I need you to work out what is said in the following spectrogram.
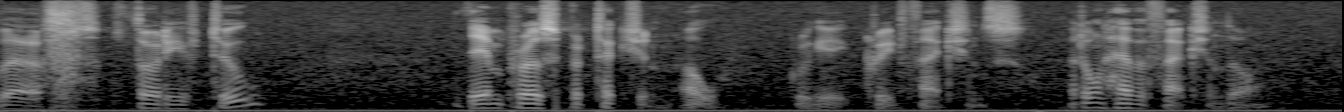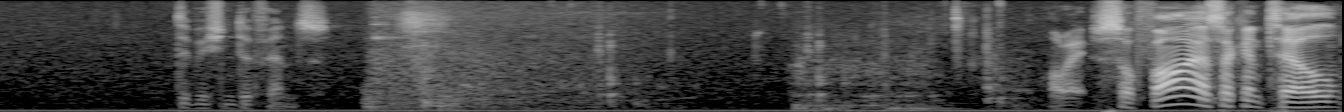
uh, 32. The Emperor's protection. Oh, create, create factions. I don't have a faction though. Division defense. Alright, so far as I can tell,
